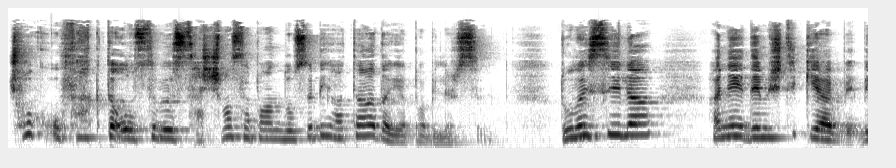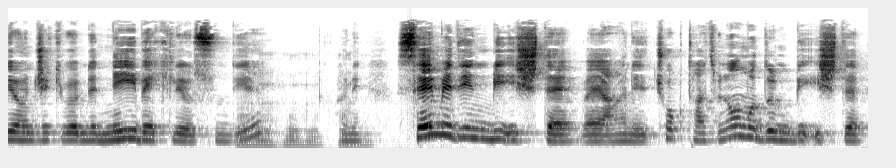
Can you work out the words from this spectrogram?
çok ufak da olsa böyle saçma sapan da olsa bir hata da yapabilirsin. Dolayısıyla Hani demiştik ya bir önceki bölümde neyi bekliyorsun diye. hani sevmediğin bir işte veya hani çok tatmin olmadığın bir işte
